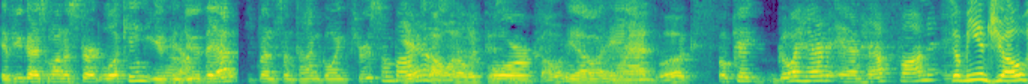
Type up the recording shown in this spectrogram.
if you guys want to start looking, you can do that. Spend some time going through some boxes. yeah, I want to look through Or, some. I want to you know, some and- books. Okay, go ahead and have fun. So me and Joe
